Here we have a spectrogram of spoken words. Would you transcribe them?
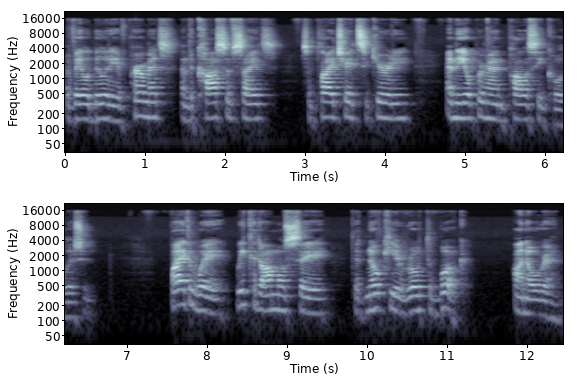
availability of permits and the cost of sites, supply chain security, and the Open RAN Policy Coalition. By the way, we could almost say that Nokia wrote the book on ORAN,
